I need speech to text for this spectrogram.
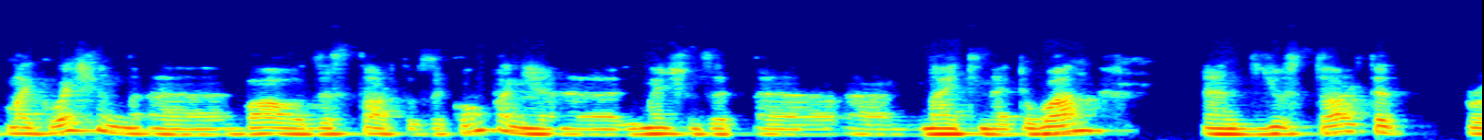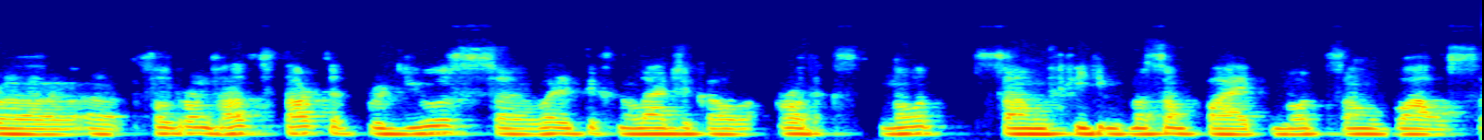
My question about the start of the company, you mentioned that 1991, and you started, Uh, uh, Seltron started produce uh, very technological products, not some fitting, not some pipe, not some valves,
